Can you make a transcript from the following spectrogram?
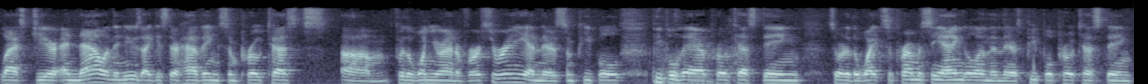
last year. And now in the news, I guess they're having some protests um, for the one year anniversary, and there's some people people there protesting sort of the white supremacy angle, and then there's people protesting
